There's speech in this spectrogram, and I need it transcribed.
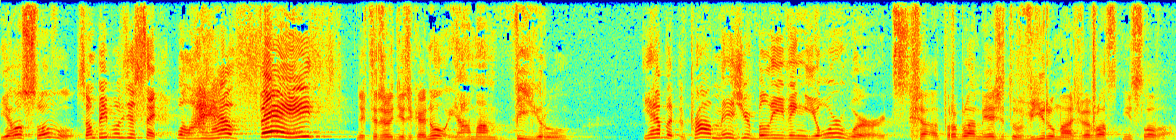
jeho slovu. Some people just say, Well, I have faith. Někteří lidi říkají, no já mám víru. Yeah, but the problem is you're believing your words. Problém je, že tu víru máš ve vlastní slova.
